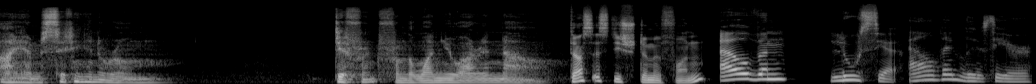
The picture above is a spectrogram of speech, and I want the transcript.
I am sitting in a room different from the one you are in now. Das ist die Stimme von Alvin Lucier. Alvin Lucier.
